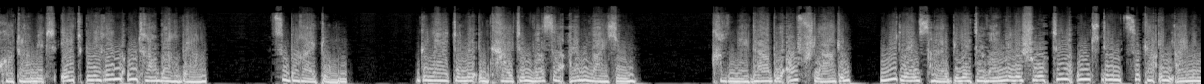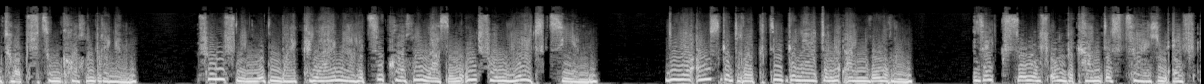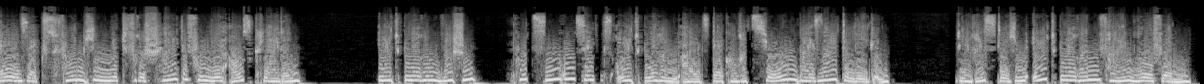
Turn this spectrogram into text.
Ricotta mit Erdbeeren und Rhabarber. Zubereitung. Gelatine in kaltem Wasser einweichen. Carnedabel aufschlagen, Nudelns halbierte Vanilleschote und den Zucker in einen Topf zum Kochen bringen. 5 Minuten bei kleiner Hitze kochen lassen und vom Herd ziehen. Die ausgedrückte Gelatine einrühren. 6 so auf unbekanntes Zeichen FL6 Förmchen mit Frischhaltefolie auskleiden. Erdbeeren waschen, putzen und 6 Erdbeeren als Dekoration beiseite legen. Die restlichen Erdbeeren fein würfeln.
